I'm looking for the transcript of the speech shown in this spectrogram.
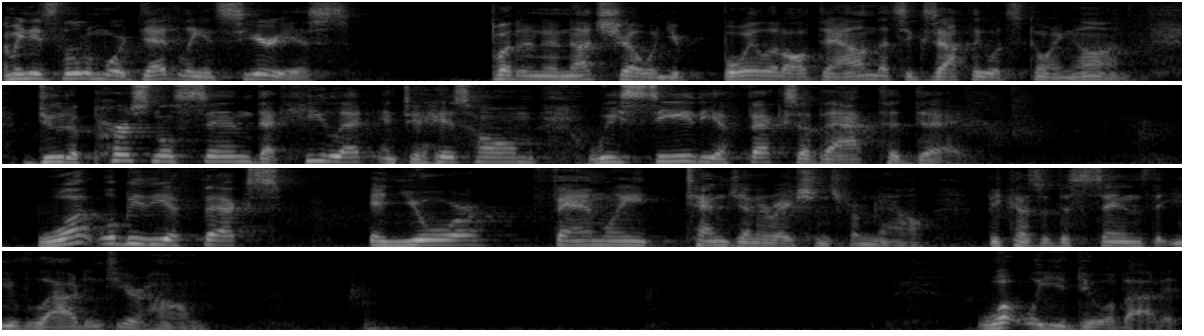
I mean, it's a little more deadly and serious, but in a nutshell, when you boil it all down, that's exactly what's going on. Due to personal sin that he let into his home, we see the effects of that today. What will be the effects in your family 10 generations from now because of the sins that you've allowed into your home? What will you do about it?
